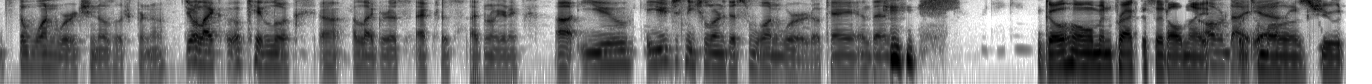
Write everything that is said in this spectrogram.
it's the one word she knows how to pronounce. You're like, okay, look, uh, Allegra's actress, I don't know your name. Uh, you you just need to learn this one word, okay? And then Go home and practice it all night All for night, yeah. tomorrow's shoot.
